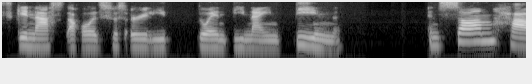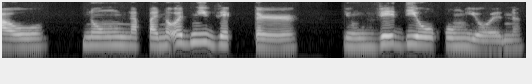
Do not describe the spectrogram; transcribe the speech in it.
Skinast ako. This was early 2019. And somehow, nung napanood ni Victor yung video kong yun,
